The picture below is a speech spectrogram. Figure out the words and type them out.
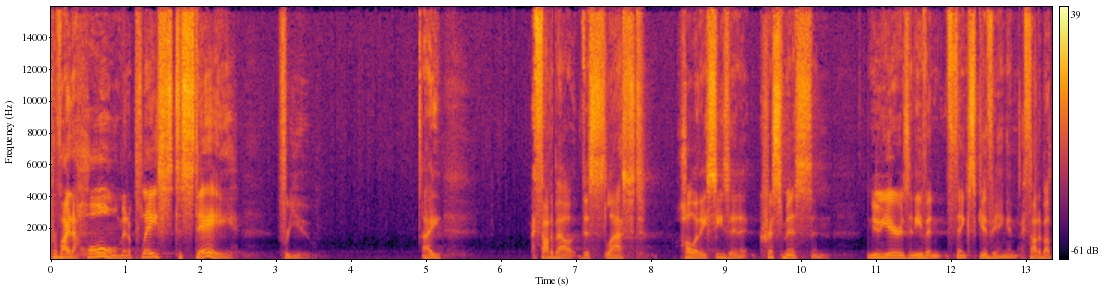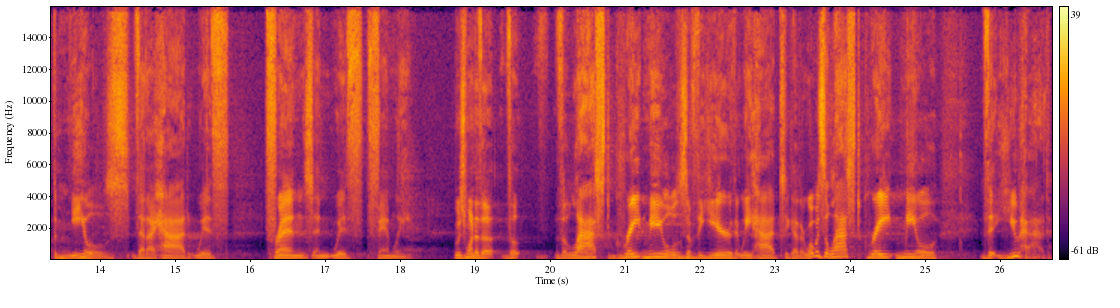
provide a home and a place to stay for you. I, I thought about this last holiday season at Christmas and New Year's and even Thanksgiving, and I thought about the meals that I had with friends and with family. It was one of the, the, the last great meals of the year that we had together. What was the last great meal that you had?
